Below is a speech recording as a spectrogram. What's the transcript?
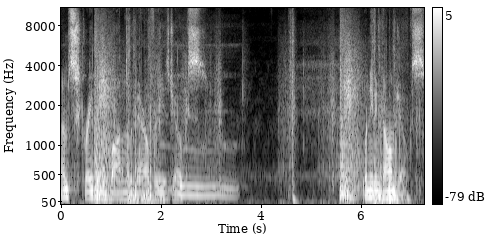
I'm scraping the bottom of the barrel for these jokes. Wouldn't even call them jokes.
